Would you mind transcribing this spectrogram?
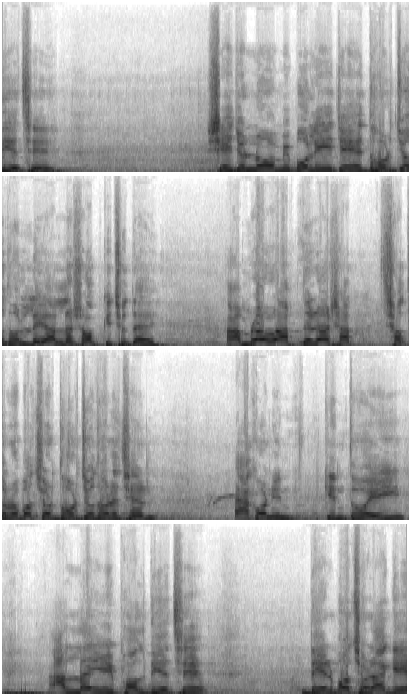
দিয়েছে। সেই জন্য আমি বলি যে ধৈর্য ধরলে আল্লাহ সব কিছু দেয়। আমরাও আপনারা সাত, সতেরো বছর ধৈর্য ধরেছেন। এখন কিন্তু এই আল্লাহ এই ফল দিয়েছে। দেড় বছর আগে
